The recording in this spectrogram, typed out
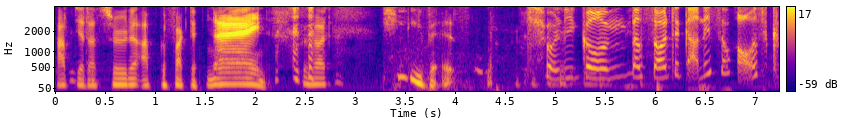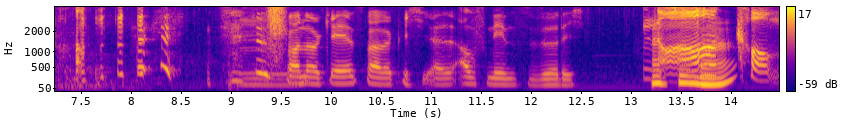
Habt ihr das schöne, abgefuckte Nein gehört? Ich liebe es. Entschuldigung, das sollte gar nicht so rauskommen. Mm. Ist voll okay, es war wirklich äh, aufnehmenswürdig. Asuma? Oh, komm.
